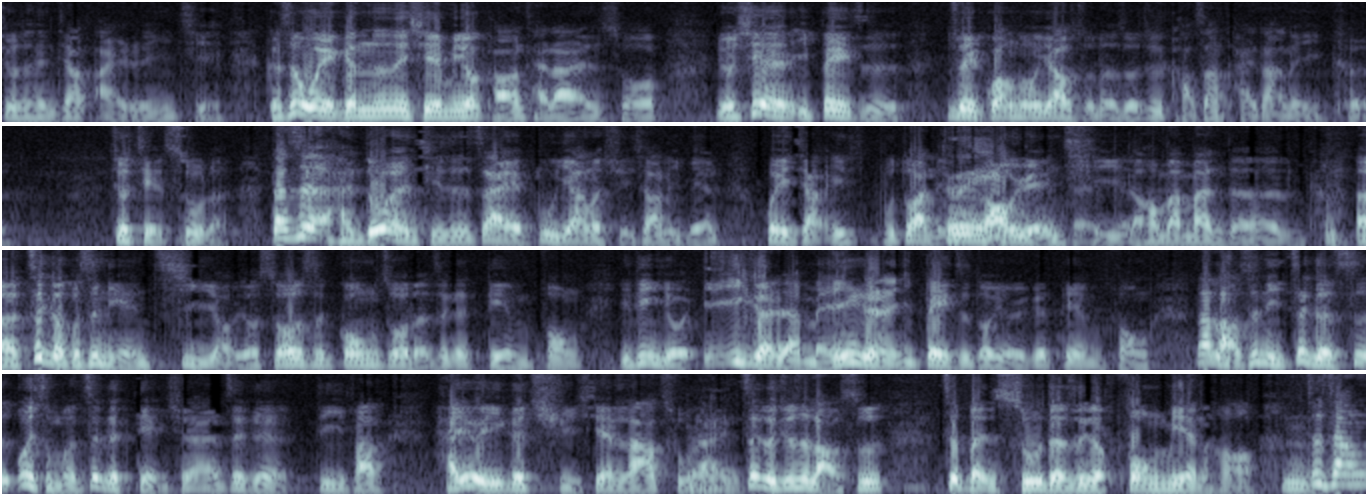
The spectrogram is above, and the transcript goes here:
就是很像矮人一截，可是我也跟那些没有考上台大的人说，有些人一辈子最光宗耀祖的时候就是考上台大那一刻就结束了。但是很多人其实，在不一样的学校里面，会这样一不断的有高原期，然后慢慢的，呃，这个不是年纪哦，有时候是工作的这个巅峰，一定有一个人，每一个人一辈子都有一个巅峰。那老师，你这个是为什么这个点选在这个地方，还有一个曲线拉出来，这个就是老师这本书的这个封面哈。这张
